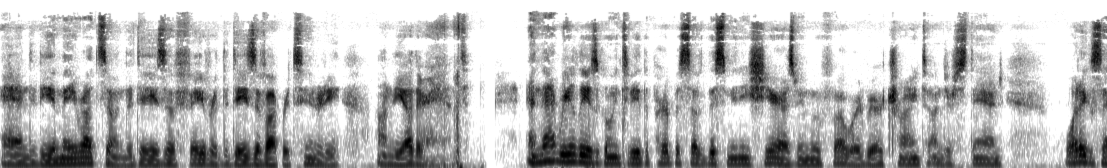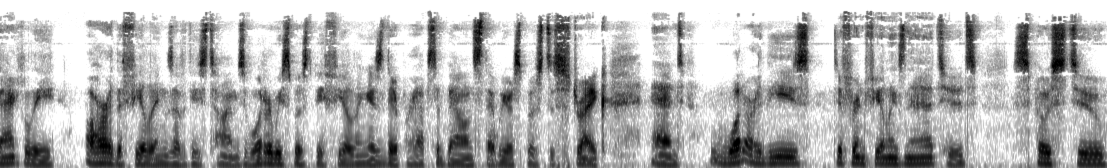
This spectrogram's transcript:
and the Yemei Ratzon, the days of favor, the days of opportunity, on the other hand. And that really is going to be the purpose of this mini share as we move forward. We are trying to understand what exactly are the feelings of these times? What are we supposed to be feeling? Is there perhaps a balance that we are supposed to strike? And what are these different feelings and attitudes supposed to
